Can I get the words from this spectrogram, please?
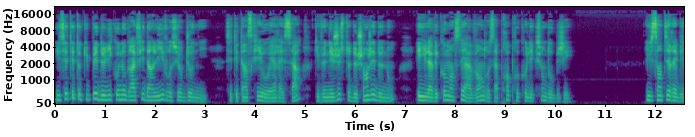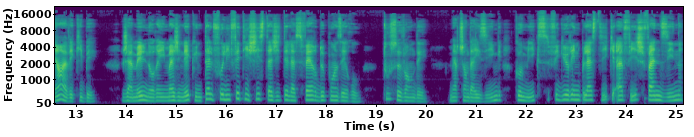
il s'était occupé de l'iconographie d'un livre sur Johnny, s'était inscrit au RSA, qui venait juste de changer de nom, et il avait commencé à vendre sa propre collection d'objets. Il s'en tirait bien avec eBay. Jamais il n'aurait imaginé qu'une telle folie fétichiste agitait la sphère 2.0. Tout se vendait, merchandising, comics, figurines plastiques, affiches, fanzines,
